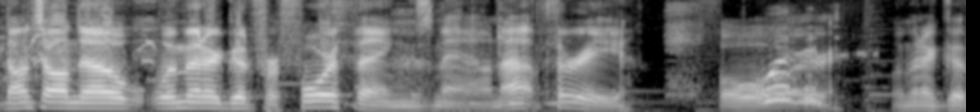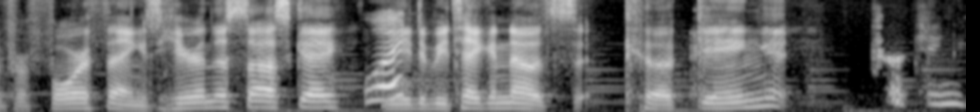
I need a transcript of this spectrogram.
Don't y'all know women are good for four things now, not three. Four. Women are good for four things. Here in the Sasuke? What? You need to be taking notes. Cooking, Cooking,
